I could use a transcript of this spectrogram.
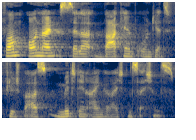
vom Online-Seller Barcamp und jetzt viel Spaß mit den eingereichten Sessions.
